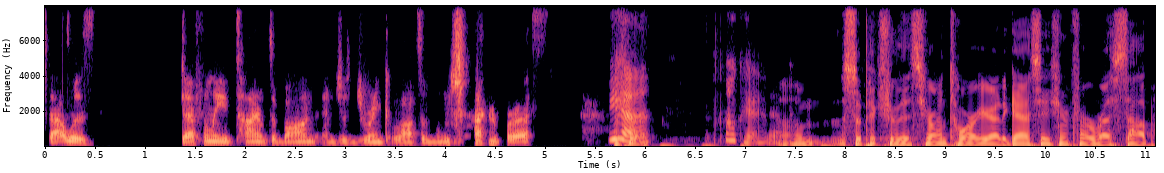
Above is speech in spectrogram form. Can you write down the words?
So that was definitely time to bond and just drink lots of moonshine for us. Yeah. Okay. Um, so picture this: you're on tour, you're at a gas station for a rest stop.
